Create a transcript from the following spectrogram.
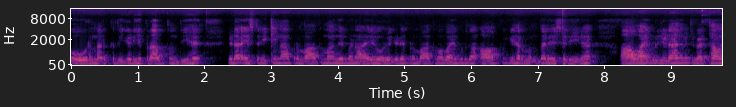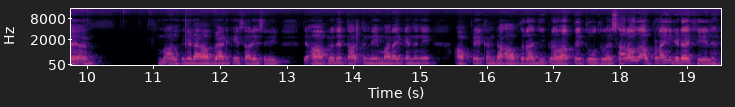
ਘੋਰ ਨਰਕ ਦੀ ਜਿਹੜੀ ਹੈ ਪ੍ਰਾਪਤ ਹੁੰਦੀ ਹੈ, ਜਿਹੜਾ ਇਸ ਤਰੀਕੇ ਨਾਲ ਪ੍ਰਮਾਤਮਾ ਦੇ ਬਣਾਏ ਹੋਏ ਜਿਹੜੇ ਪ੍ਰਮਾਤਮਾ ਵਾਹਿਗੁਰੂ ਦਾ ਆਪ, ਕਿਉਂਕਿ ਹਰਮੰਦਰ ਇਹ ਸਰੀਰ ਹੈ ਆ ਵਾਹਿਗੁਰੂ ਜਿਹੜਾ ਇਹਦੇ ਵਿੱਚ ਬੈਠਾ ਹੋਇਆ ਮਾਲਕ ਜਿਹੜਾ ਆਪ ਬੈਠ ਕੇ ਸਾਰੇ ਸਰੀਰ, ਤੇ ਆਪ ਹੀ ਉਹਦੇ ਤੱਤ ਨੇ। ਮਹਾਰਾਜ ਕਹਿੰਦੇ ਨੇ ਆਪੇ ਕੰਡਾ ਆਪ ਦਰਾਜੀ ਭਰਾ ਆਪੇ ਤੋਤਲਾ ਸਾਰਾ ਉਹਦਾ ਆਪਣਾ ਹੀ ਜਿਹੜਾ ਖੇਲ ਹੈ।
